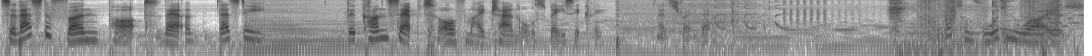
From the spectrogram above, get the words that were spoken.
So that's the fun part. That that's the the concept of my channels, basically. That's right there. Lots of wooden wires.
